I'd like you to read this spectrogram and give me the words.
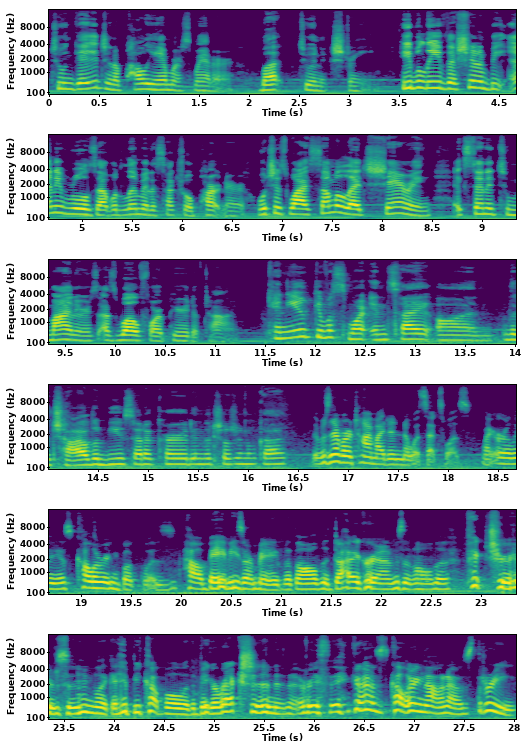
to engage in a polyamorous manner, but to an extreme. He believed there shouldn't be any rules that would limit a sexual partner, which is why some alleged sharing extended to minors as well for a period of time. Can you give us more insight on the child abuse that occurred in the Children of God? There was never a time I didn't know what sex was. My earliest coloring book was how babies are made with all the diagrams and all the pictures and like a hippie couple with a big erection and everything. I was coloring that when I was three.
